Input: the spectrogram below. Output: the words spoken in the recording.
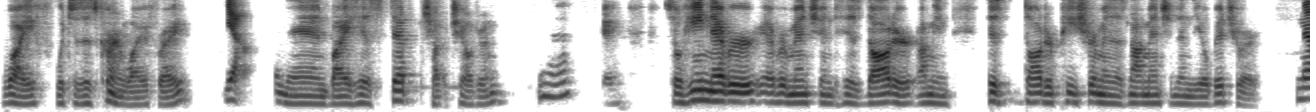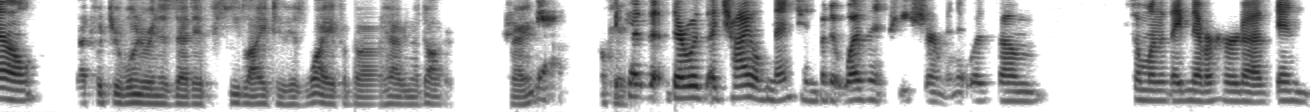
wife, which is his current wife, right? Yeah. And then by his stepchildren. Mm-hmm. Okay. So he never ever mentioned his daughter. I mean, his daughter P. Sherman is not mentioned in the obituary. No. That's what you're wondering is that if he lied to his wife about having a daughter, right? Yeah. Okay. Because there was a child mentioned, but it wasn't P. Sherman. It was some um, someone that they've never heard of, and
